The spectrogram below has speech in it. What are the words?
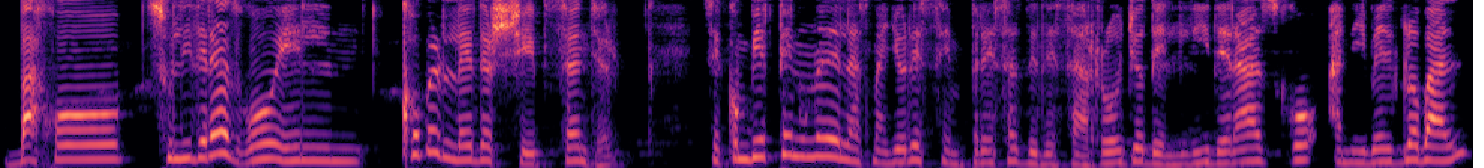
Bajo su liderazgo, el Cover Leadership Center se convierte en una de las mayores empresas de desarrollo del liderazgo a nivel global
